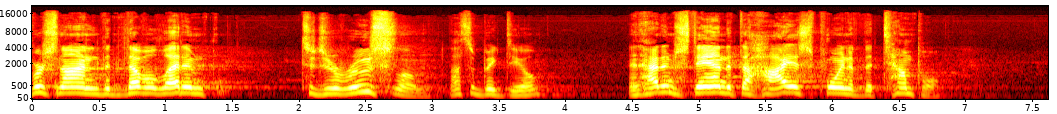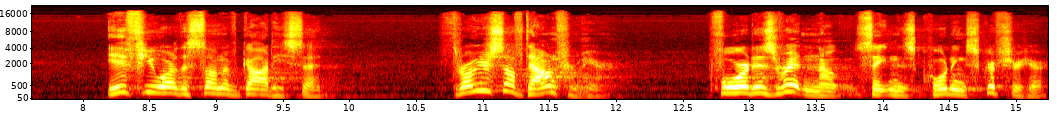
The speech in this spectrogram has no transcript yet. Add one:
Verse 9, the devil led him to Jerusalem. That's a big deal. And had him stand at the highest point of the temple. If you are the Son of God, he said, throw yourself down from here. For it is written, now Satan is quoting scripture here,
